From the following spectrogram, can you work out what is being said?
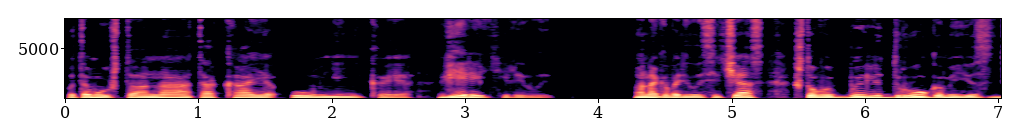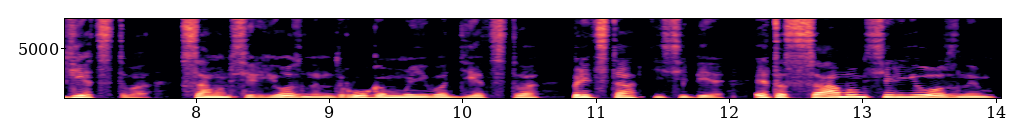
потому что она такая умненькая. Верите ли вы? Она говорила сейчас, что вы были другом ее с детства, самым серьезным другом моего детства. Представьте себе, это самым серьезным,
